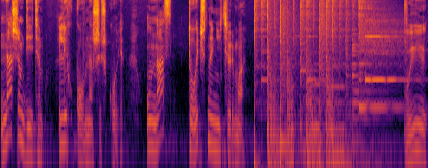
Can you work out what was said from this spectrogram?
нашим детям легко в нашей школе. У нас точно не тюрьма. Вы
